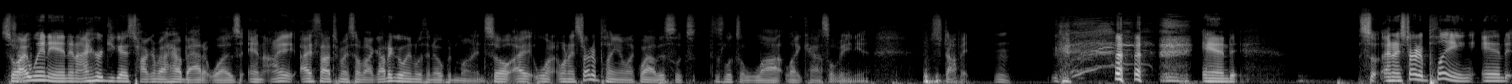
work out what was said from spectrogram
So I went in and I heard you guys talking about how bad it was, and I, I thought to myself, I got to go in with an open mind. So I when I started playing, I'm like, wow, this looks this looks a lot like Castlevania. Stop it. Hmm. and so and I started playing, and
